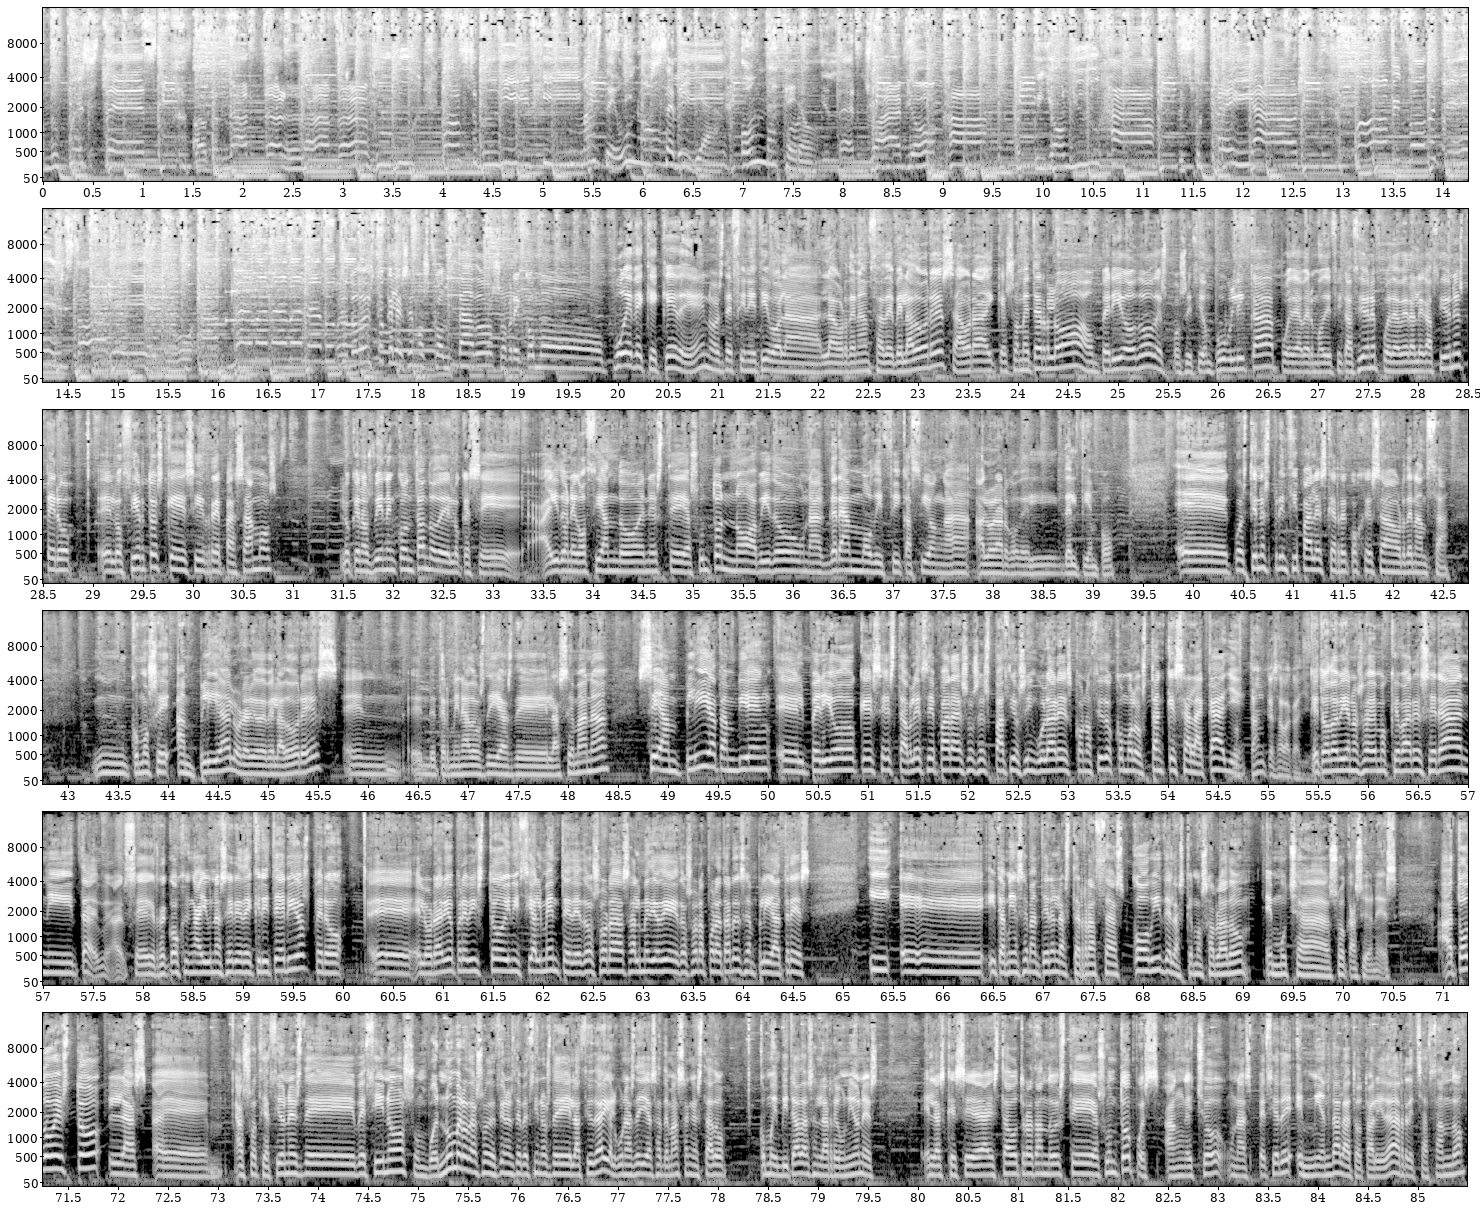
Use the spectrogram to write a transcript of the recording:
On the wish list of another lover who wants to believe he Más de uno Sevilla. Onda Cero. you let drive your car, but we all knew how this would play out. Hemos contado sobre cómo puede que quede, ¿eh? no es definitivo la, ordenanza de veladores, ahora hay que someterlo a un periodo de exposición pública, puede haber modificaciones, puede haber alegaciones, pero eh, lo cierto es que si repasamos lo que nos vienen contando de lo que se ha ido negociando en este asunto, no ha habido una gran modificación a, lo largo del, tiempo. Eh, cuestiones principales que recoge esa ordenanza cómo se amplía el horario de veladores en, en determinados días de la semana. Se amplía también el periodo que se establece para esos espacios singulares conocidos como los tanques a la calle. Tanques a la calle. Que todavía no sabemos qué bares serán, ni se recogen ahí una serie de criterios, pero eh, el horario previsto inicialmente de dos horas al mediodía y dos horas por la tarde se amplía a tres. Y, eh, y también se mantienen las terrazas COVID, de las que hemos hablado en muchas ocasiones. A todo esto, las eh, asociaciones de vecinos, un buen número de asociaciones de vecinos de la ciudad, y algunas de ellas además han estado como invitadas en las reuniones en las que se ha estado tratando este asunto, pues han hecho una especie de enmienda a la totalidad, rechazando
